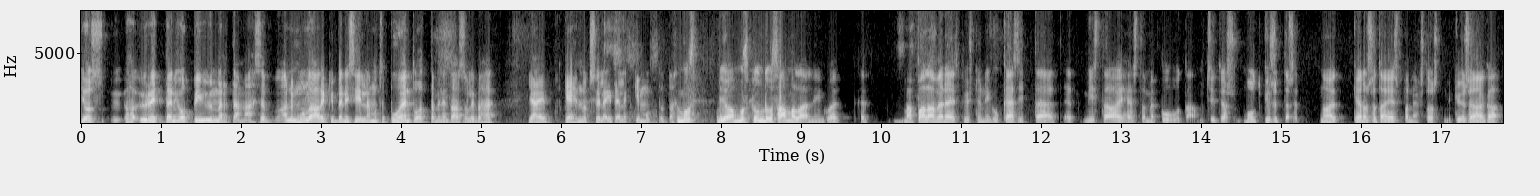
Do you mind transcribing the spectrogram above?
jos yrittää, niin oppii ymmärtämään. Se, mulle ainakin meni sillä, mutta se puheen tuottaminen taas oli vähän, jäi kehnoksi vielä itsellekin. Mutta tota, Must, joo, musta tuntuu samalla, niin kuin, että mä palavereissa pystyn niin kuin käsittämään, että, että mistä aiheesta me puhutaan. Mutta sitten jos multa kysyttäisiin, että no, et, kerro jotain espanjaksi tosta, niin kyllä se aika,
